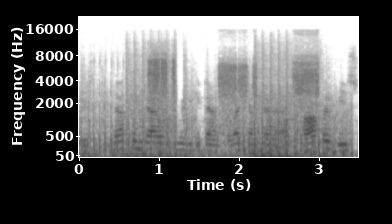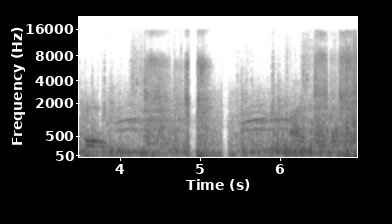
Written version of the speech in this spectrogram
There's nothing down for me to get down, so if I jump down, I'll probably be screwed. Wait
